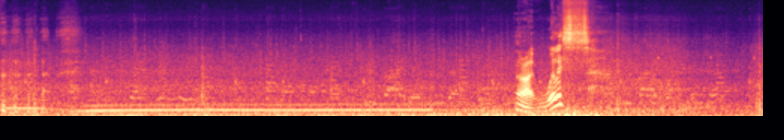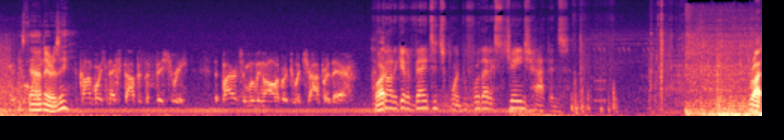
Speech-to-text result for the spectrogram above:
Alright, Willis. He's down here, is he? Convoy's next stop is the fishery. The pirates are moving Oliver to a chopper there. What? I've got to get a vantage point before that exchange happens. Right.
